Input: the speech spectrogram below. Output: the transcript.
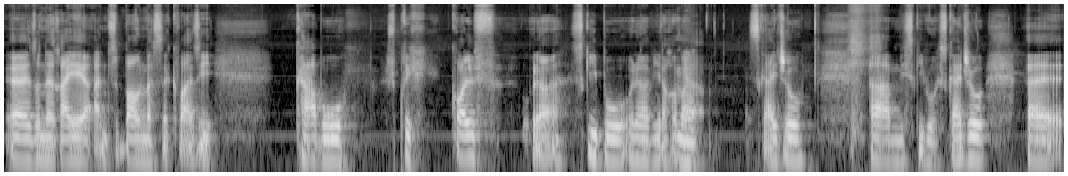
äh, so eine Reihe anzubauen, was er quasi Cabo, sprich Golf oder Skibo oder wie auch immer, Ja. Skyjo, ähm, nicht Skibo, Skyjo äh,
